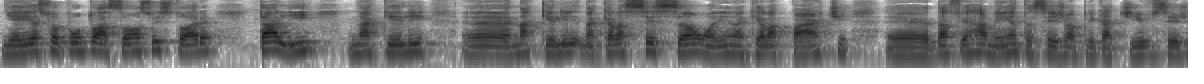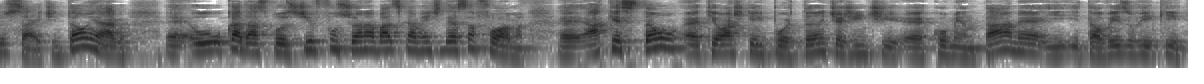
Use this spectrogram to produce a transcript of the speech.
E aí a sua pontuação, a sua história tá ali naquele, é, naquele, naquela seção ali, naquela parte é, da ferramenta, seja o aplicativo, seja o site. Então, Iago, é, o, o, cadastro positivo funciona basicamente dessa forma. É, a questão é, que eu acho que é importante a gente é, comentar, né, e, e, talvez o Rick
